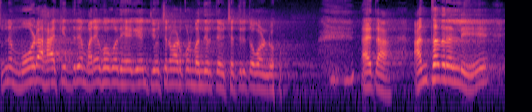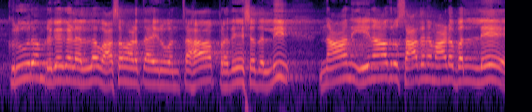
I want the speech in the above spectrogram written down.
ಸುಮ್ಮನೆ ಮೋಡ ಹಾಕಿದರೆ ಮನೆಗೆ ಹೋಗೋದು ಹೇಗೆ ಅಂತ ಯೋಚನೆ ಮಾಡ್ಕೊಂಡು ಬಂದಿರ್ತೇವೆ ಛತ್ರಿ ತಗೊಂಡು. ಆಯಿತಾ? ಅಂಥದ್ರಲ್ಲಿ ಕ್ರೂರ ಮೃಗಗಳೆಲ್ಲ ವಾಸ ಮಾಡ್ತಾ ಇರುವಂತಹ ಪ್ರದೇಶದಲ್ಲಿ ನಾನು ಏನಾದರೂ ಸಾಧನೆ ಮಾಡಬಲ್ಲೆ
